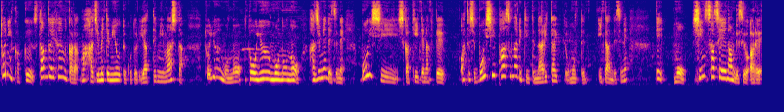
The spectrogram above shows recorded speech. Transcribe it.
とにかくスタンド FM から、まあ、始めてみようということでやってみました。というもの、というものの、初めですね、ボイシーしか聞いてなくて、私、ボイシーパーソナリティってなりたいって思っていたんですね。で、もう審査制なんですよ、あれ。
